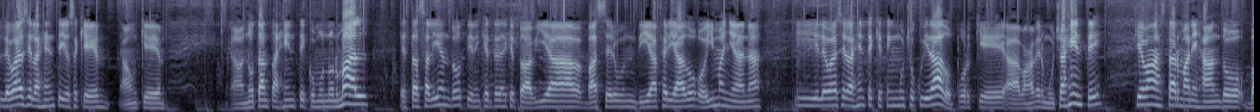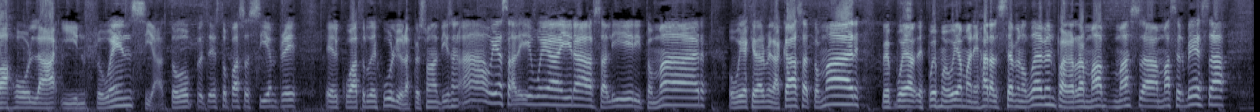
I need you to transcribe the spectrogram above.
le voy a decir a la gente, yo sé que aunque ah, no tanta gente como normal está saliendo, tienen que entender que todavía va a ser un día feriado hoy y mañana. Y le voy a decir a la gente que tengan mucho cuidado porque ah, van a haber mucha gente que van a estar manejando bajo la influencia. Todo esto pasa siempre el 4 de julio. Las personas dicen, ah, voy a salir, voy a ir a salir y tomar, o voy a quedarme en la casa a tomar, después me voy a manejar al 7-Eleven para agarrar más, más, ah, más cerveza.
